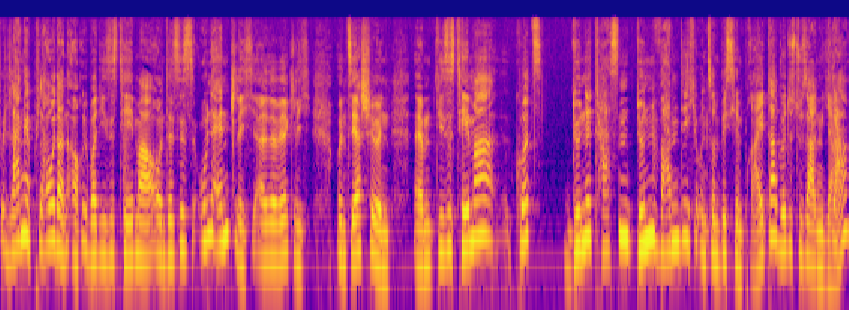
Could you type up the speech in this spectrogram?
lange plaudern auch über dieses Thema und es ist unendlich, also wirklich und sehr schön. Ähm, dieses Thema kurz dünne Tassen, dünnwandig und so ein bisschen breiter, würdest du sagen, ja? ja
